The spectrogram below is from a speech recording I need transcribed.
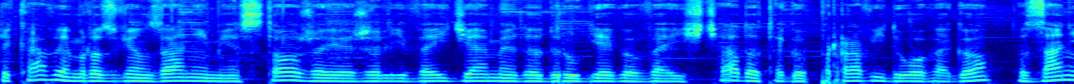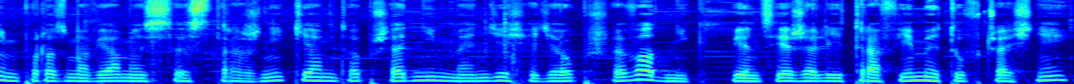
Ciekawym rozwiązaniem jest to, że jeżeli wejdziemy do drugiego wejścia, do tego prawidłowego, to zanim porozmawiamy ze strażnikiem, to przed nim będzie siedział przewodnik. Więc jeżeli trafimy tu wcześniej,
